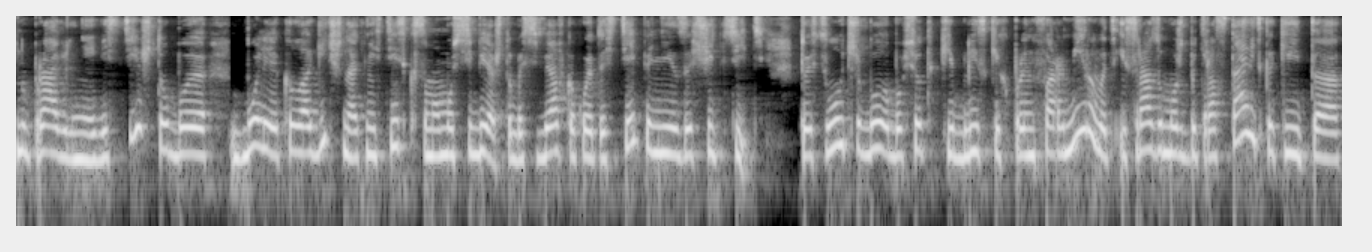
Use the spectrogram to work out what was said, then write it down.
ну, правильнее вести, чтобы более экологично отнестись к самому себе, чтобы себя себя в какой-то степени защитить. То есть лучше было бы все-таки близких проинформировать и сразу, может быть, расставить какие-то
